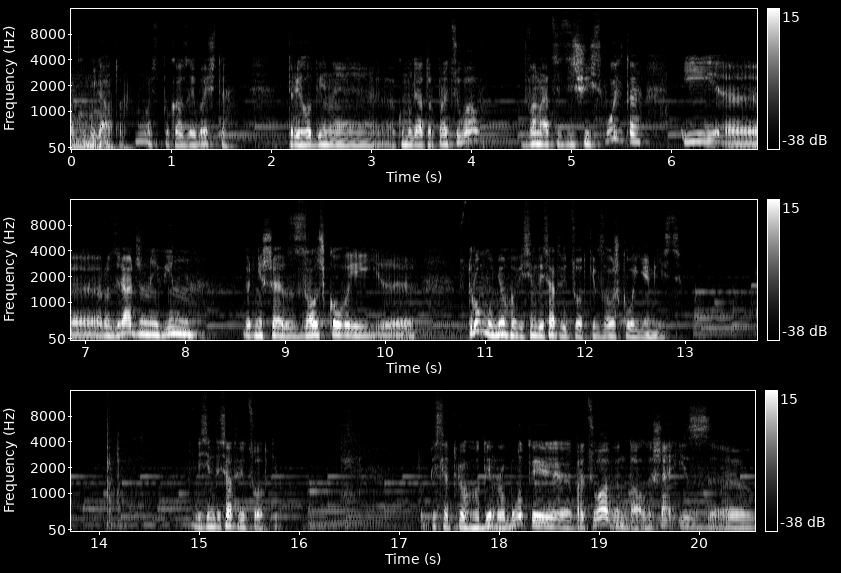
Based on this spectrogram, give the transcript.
акумулятор. Ну, ось показує, бачите, 3 години акумулятор працював, 12,6 вольта, і е, розряджений він, верніше, залишковий е, струм у нього 80% залишкова ємність. 80%. То після трьох годин роботи працював він да, лише із е,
